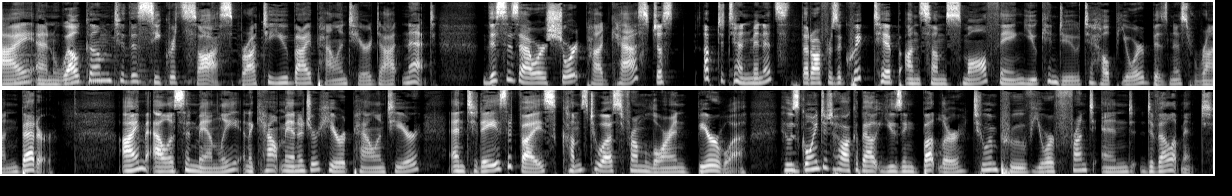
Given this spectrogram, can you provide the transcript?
Hi, and welcome to The Secret Sauce, brought to you by Palantir.net. This is our short podcast, just up to 10 minutes, that offers a quick tip on some small thing you can do to help your business run better. I'm Allison Manley, an account manager here at Palantir, and today's advice comes to us from Lauren Byrwa, who's going to talk about using Butler to improve your front end development.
